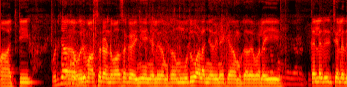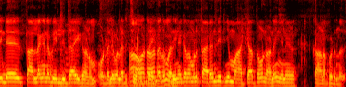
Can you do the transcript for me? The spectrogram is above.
മാറ്റി ഒരു ഒരു മാസം രണ്ട് മാസം കഴിഞ്ഞ് കഴിഞ്ഞാൽ നമുക്ക് മുതു വളഞ്ഞതിനെയൊക്കെ നമുക്ക് അതേപോലെ ഈ ചിലത് ചിലതിന്റെ തല ഇങ്ങനെ വലുതായി കാണും. ഉടൽ വളരെ ചെറുതായി കാണും. അതിനൊക്കെ നമ്മൾ തരം തിരിഞ്ഞ് മാറ്റാത്തതുകൊണ്ടാണ് ഇങ്ങനെ കാണപ്പെടുന്നത്.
